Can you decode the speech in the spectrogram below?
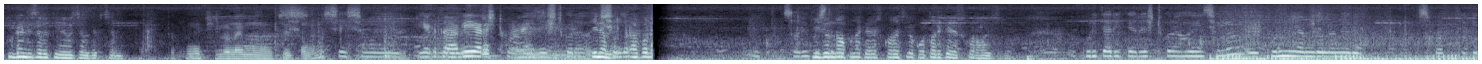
স্টুডেন্ট হিসেবে কি হিসেবে দেখছেন? তুমি ছিল না মনে হচ্ছে এই সময়। সেই সময় আগেই অ্যারেস্ট করা অ্যারেস্ট করা হয়েছিল। সরি কি জন্য আপনাকে অ্যারেস্ট করা ছিল কত তারিখে অ্যারেস্ট করা হয়েছিল? কুড়ি তারিখে অ্যারেস্ট করা হয়েছিল। ওই কুর্মী আন্দোলনের স্পট থেকে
